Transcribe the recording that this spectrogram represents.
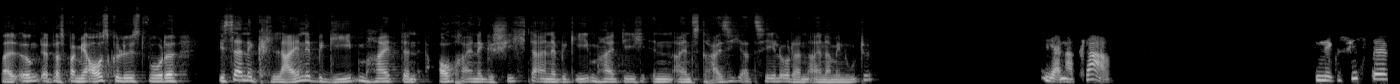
weil irgendetwas bei mir ausgelöst wurde, ist eine kleine Begebenheit denn auch eine Geschichte, eine Begebenheit, die ich in 1,30 erzähle oder in einer Minute? Ja, na klar. Eine Geschichte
